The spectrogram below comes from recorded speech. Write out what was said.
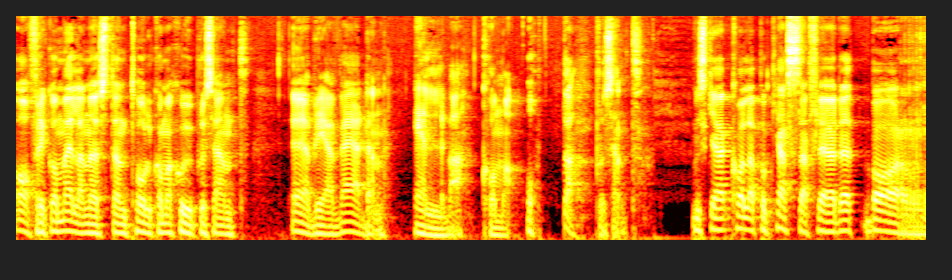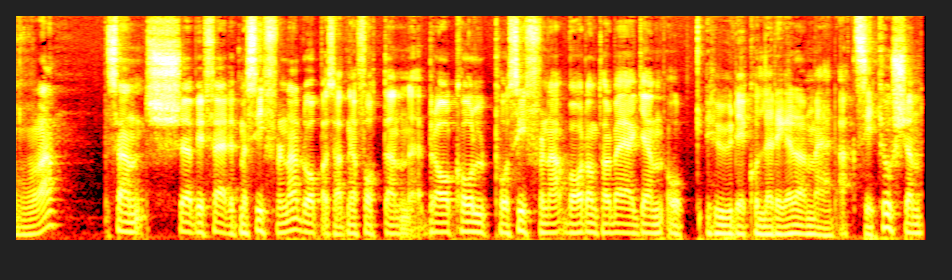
Afrika och Mellanöstern 12,7%. Övriga världen 11,8%. Vi ska kolla på kassaflödet bara. Sen kör vi färdigt med siffrorna. Då hoppas jag att ni har fått en bra koll på siffrorna, var de tar vägen och hur det korrelerar med aktiekursen.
